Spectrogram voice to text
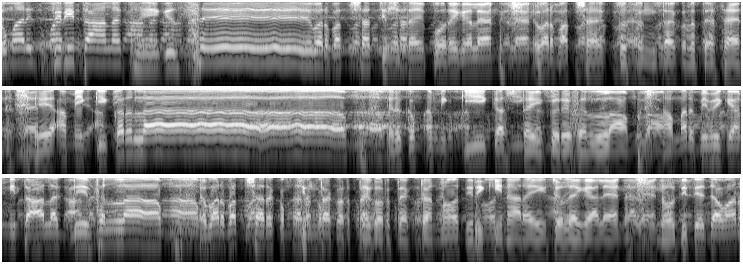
তোমার স্ত্রী তালাক হয়ে গেছে এবার বাদশাহ চিন্তায় পড়ে গেলেন। এবার বাদশাহ একটু চিন্তা করতেছেন, এ আমি কি করলাম? এরকম আমি কি কাজটাই করে ফেললাম? আমার বিবিকে আমি তালাক দিয়ে ফেললাম। এবার বাদশাহ এরকম চিন্তা করতে করতে একটা নদীর কিনারায় চলে গেলেন। নদীতে যাওয়ার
